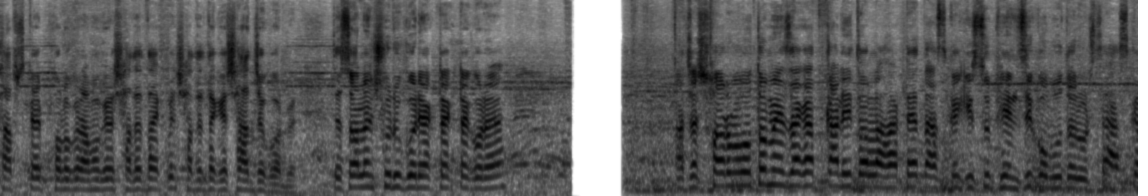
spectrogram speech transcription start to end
সাবস্ক্রাইব ফলো করে আমাকে সাথে থাকবেন সাথে থেকে সাহায্য করবে তো চলেন শুরু করে একটা একটা করে। আচ্ছা সর্বপ্রথম এই জায়গাত কালীতলা হাটে আজকে কিছু ফেন্সি কবুতর উঠছে। আজকে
